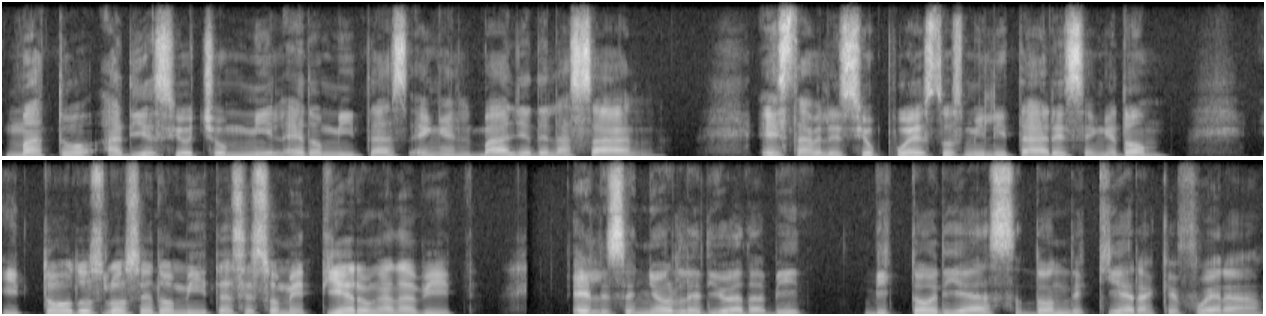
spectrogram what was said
mató a dieciocho mil edomitas en el valle de la Sal. Estableció puestos militares en Edom, y todos los edomitas se sometieron a David. El Señor le dio a David victorias donde quiera que fuera.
